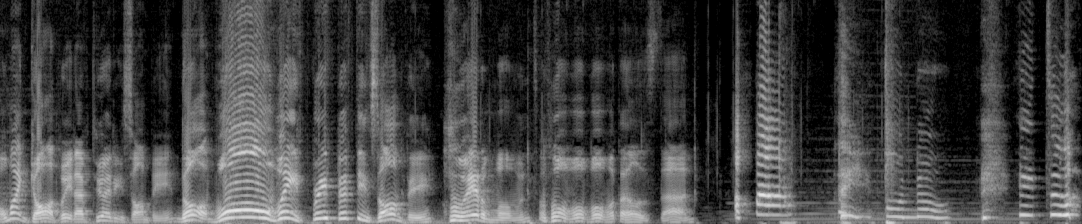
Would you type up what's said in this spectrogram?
Oh my god, wait, I have 280 zombie. No, whoa, wait, 350 zombie. Wait a moment. Whoa, whoa, whoa, what the hell is that? oh no. He too.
